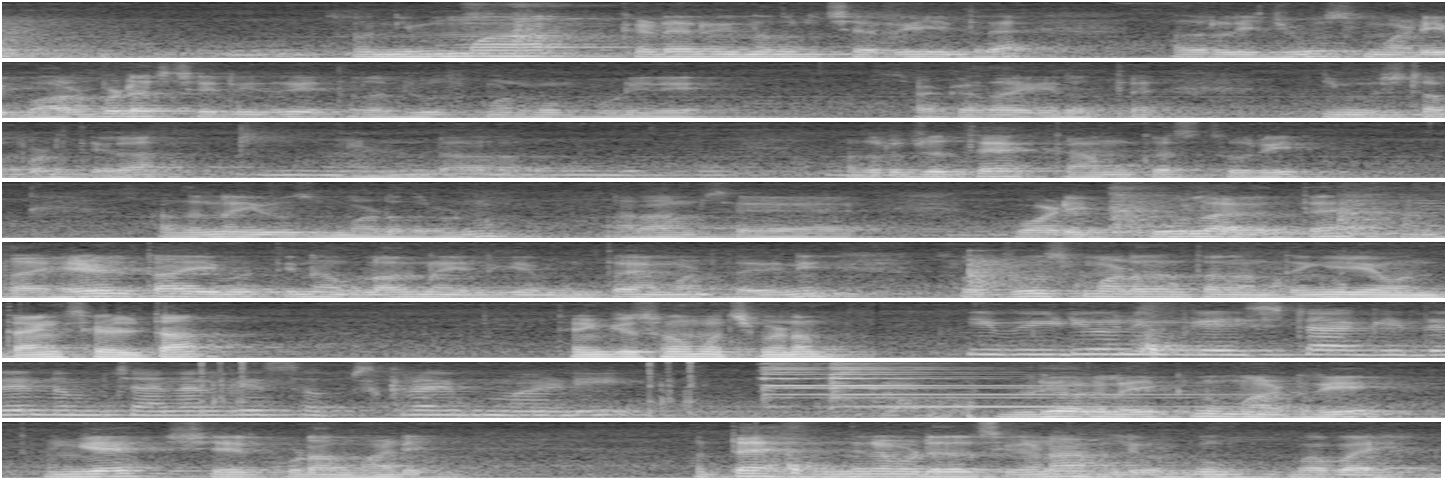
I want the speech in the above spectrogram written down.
ಸೊ ನಿಮ್ಮ ಕಡೆ ಏನಾದರೂ ಚೆರ್ರಿ ಇದ್ದರೆ ಅದರಲ್ಲಿ ಜ್ಯೂಸ್ ಮಾಡಿ ಬಾರ್ಬಡಸ್ ಚೆರ್ರಿ ಇದ್ದರೆ ಈ ಥರ ಜ್ಯೂಸ್ ಮಾಡ್ಕೊಂಡು ಕುಡೀರಿ ಸಖತ್ತಾಗಿರುತ್ತೆ ನೀವು ಇಷ್ಟಪಡ್ತೀರಾ? ಆ್ಯಂಡ್ ಅದ್ರ ಜೊತೆ ಕಾಮ್ ಕಸ್ತೂರಿ ಅದನ್ನು ಯೂಸ್ ಮಾಡಿದ್ರು ಆರಾಮ್ಸೆ ಬಾಡಿ ಕೂಲ್ ಆಗುತ್ತೆ ಅಂತ ಹೇಳ್ತಾ ಇವತ್ತಿನ ವ್ಲಾಗ್ನ ಇಲ್ಲಿಗೆ ಮುಕ್ತಾಯ ಮಾಡ್ತಾ ಇದ್ದೀನಿ ಸೊ ಜ್ಯೂಸ್ ಮಾಡೋದಂತ ನನ್ನ ತಂಗಿಗೆ ಒಂದು ಥ್ಯಾಂಕ್ಸ್ ಹೇಳ್ತಾ. Thank you so much madam ಈ ವಿಡಿಯೋ ನಿಮಗೆ ಇಷ್ಟ ಆಗಿದ್ದರೆ ನಮ್ಮ ಚಾನಲ್ಗೆ ಸಬ್ಸ್ಕ್ರೈಬ್ ಮಾಡಿ. ವಿಡಿಯೋಗೆ ಲೈಕ್ನು ಮಾಡಿರಿ ಹಾಗೆ ಶೇರ್ ಕೂಡ ಮಾಡಿ. ಮತ್ತು ಮುಂದಿನ ವಿಡಿಯೋದಲ್ಲಿ ಸಿಗೋಣ. ಅಲ್ಲಿವರೆಗೂ ಬಾಯ್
